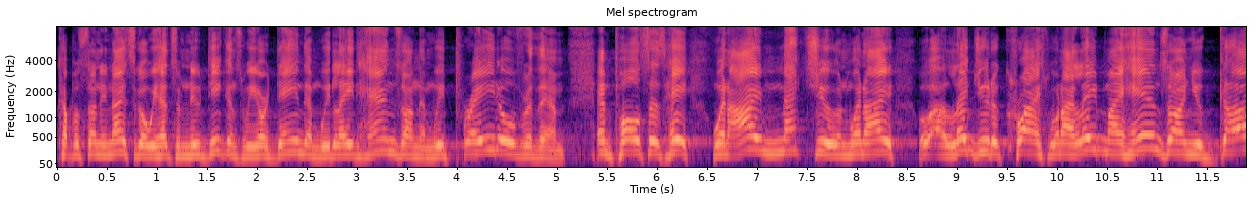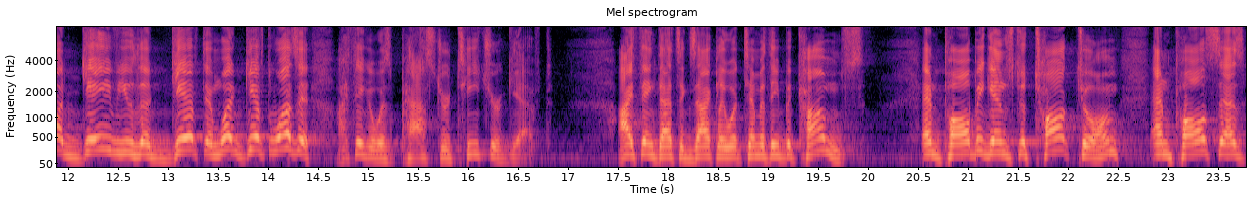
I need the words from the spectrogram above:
couple Sunday nights ago, we had some new deacons. We ordained them. We laid hands on them. We prayed over them. And Paul says, Hey, when I met you and when I uh, led you to Christ, when I laid my hands on you, God gave you the gift. And what gift was it? I think it was pastor teacher gift. I think that's exactly what Timothy becomes. And Paul begins to talk to him, and Paul says,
